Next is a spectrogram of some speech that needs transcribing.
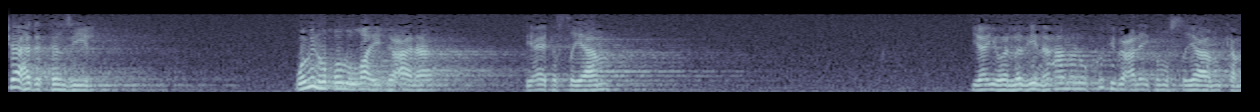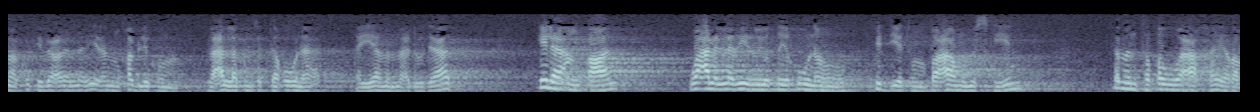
شاهد التنزيل ومنه قول الله تعالى في آية الصيام يا أيها الذين آمنوا كتب عليكم الصيام كما كتب على الذين من قبلكم لعلكم تتقون أياما معدودات إلى أن قال وعلى الذين يطيقونه فدية طعام مسكين. فمن تطوع خيرا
